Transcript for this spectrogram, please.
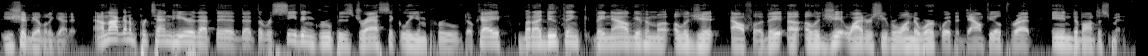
he should be able to get it. And I'm not going to pretend here that the that the receiving group is drastically improved. Okay, but I do think they now give him a, a legit alpha, they a, a legit wide receiver one to work with, a downfield threat in Devonta Smith.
